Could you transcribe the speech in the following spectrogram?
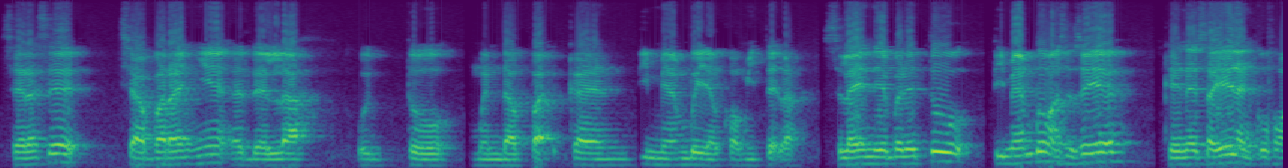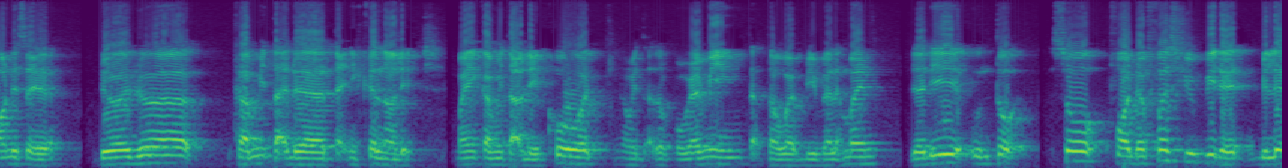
Saya rasa cabarannya adalah untuk mendapatkan team member yang committed lah. Selain daripada tu, team member maksud saya, kena saya dan co-founder saya, dua-dua kami tak ada technical knowledge. Main kami tak boleh code, kami tak tahu programming, tak tahu web development. Jadi untuk so for the first few period bila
